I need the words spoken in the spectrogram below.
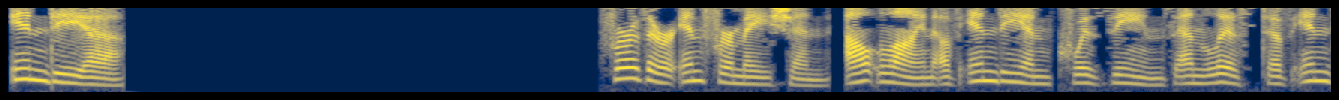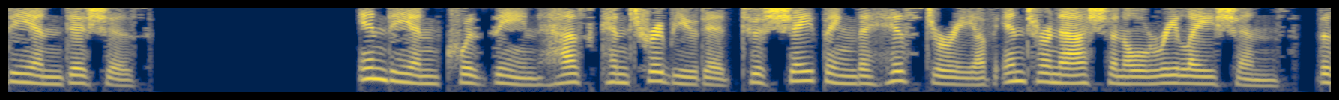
India Further information, outline of Indian cuisines and list of Indian dishes Indian cuisine has contributed to shaping the history of international relations. The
